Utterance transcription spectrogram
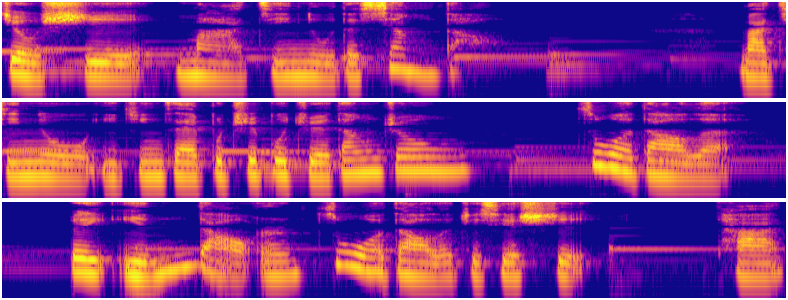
就是马吉努的向导。马吉努已经在不知不觉当中做到了，被引导而做到了这些事。他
